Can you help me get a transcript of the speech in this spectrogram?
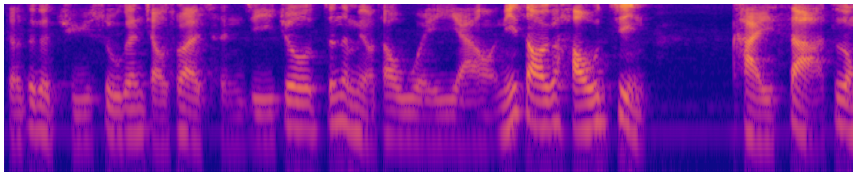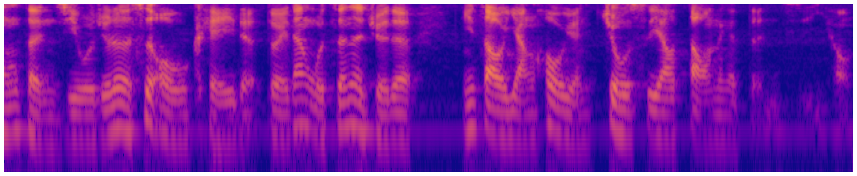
的这个局数跟缴出来的成绩，就真的没有到威压哦。你找一个豪进、凯撒这种等级，我觉得是 OK 的，对。但我真的觉得你找杨后援就是要到那个等级哦。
